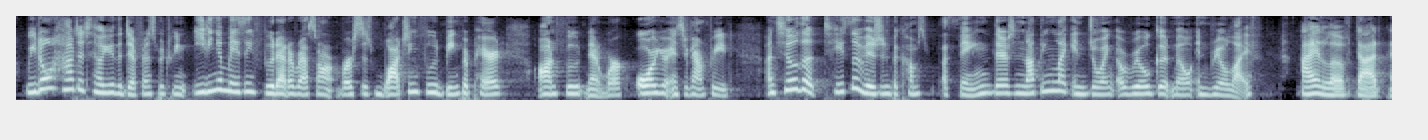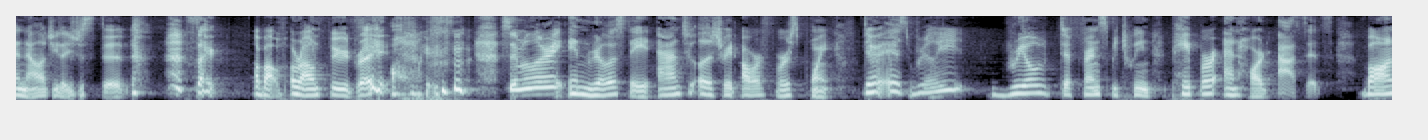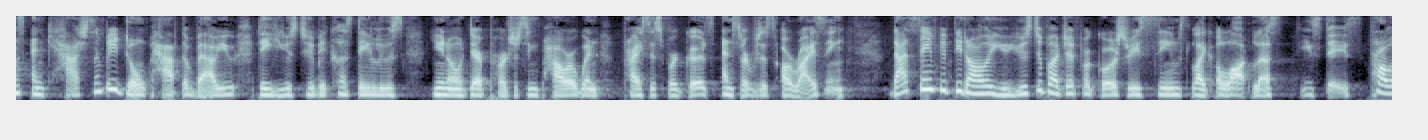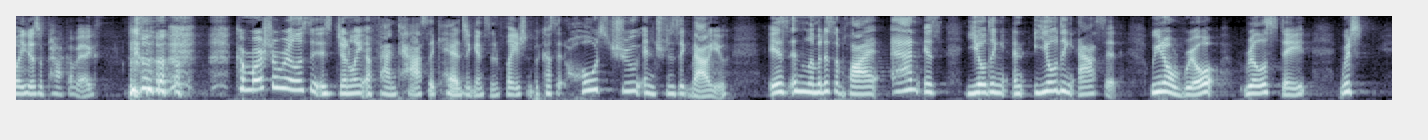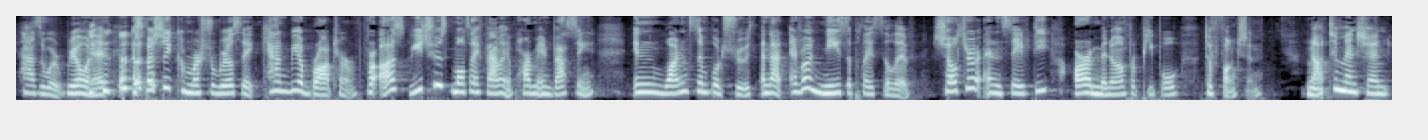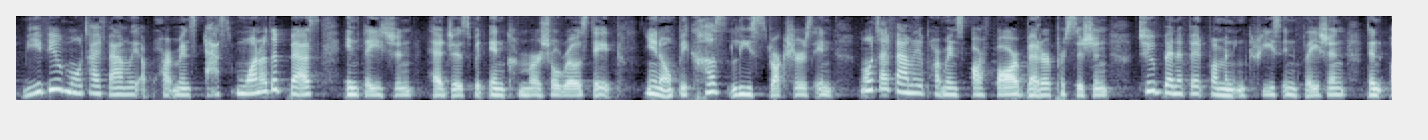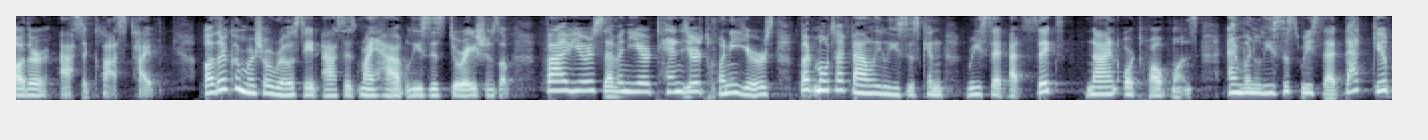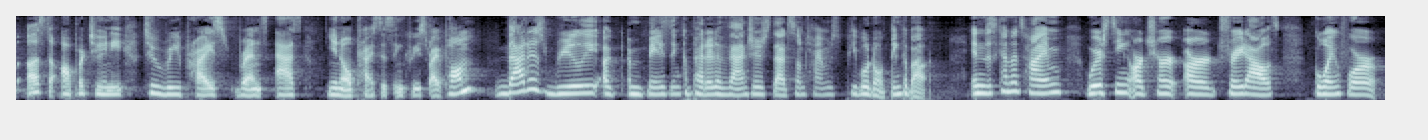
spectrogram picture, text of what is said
We don't have to tell you the difference between eating amazing food at a restaurant versus watching food being prepared on Food Network or your Instagram feed. Until the taste of vision becomes a thing, there's nothing like enjoying a real good meal in real life. I love that analogy that you just did. it's like about around food, right? Always. Similarly in real estate and to illustrate our first point, there is really real difference between paper and hard assets. Bonds and cash simply don't have the value they used to because they lose, you know, their purchasing power when prices for goods and services are rising. That same $50 you used to budget for groceries seems like a lot less these days. Probably just a pack of eggs. Commercial real estate is generally a fantastic hedge against inflation because it holds true intrinsic value, is in limited supply, and is yielding an yielding asset. We know real real estate, which has the word real in it, especially commercial real estate can be a broad term. For us, we choose multifamily apartment investing in one simple truth and that everyone needs a place to live. Shelter and safety are a minimum for people to function. Not to mention, we view multifamily apartments as one of the best inflation hedges within commercial real estate, you know, because lease structures in multifamily apartments are far better positioned to benefit from an increased inflation than other asset class type. Other commercial real estate assets might have leases durations of five years, seven years, 10 years, 20 years, but multifamily leases can reset at six, nine, or 12 months. And when leases reset, that give us the opportunity to reprice rents as, you know, prices increase, right, Palm? That is really an amazing competitive advantage that sometimes people don't think about. In this kind of time, we're seeing our, our trade outs going for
